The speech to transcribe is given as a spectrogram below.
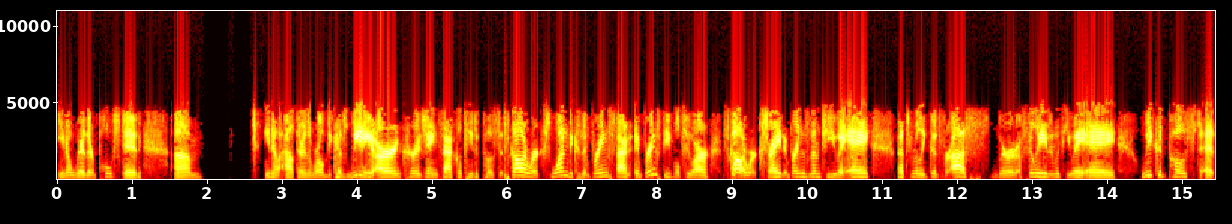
you know, where they're posted. Um, you know, out there in the world because we are encouraging faculty to post at ScholarWorks. One, because it brings it brings people to our ScholarWorks, right? It brings them to UAA. That's really good for us. We're affiliated with UAA. We could post at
